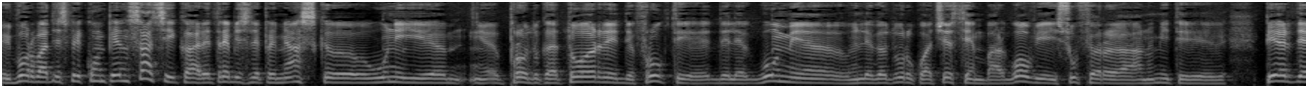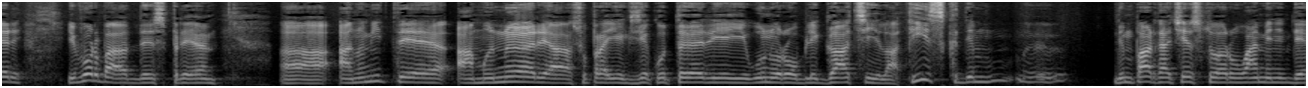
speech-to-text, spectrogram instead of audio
E vorba despre compensații care trebuie să le primească unii uh, producători de fructe, de legume în legătură cu aceste embargouri, ei suferă anumite pierderi. E vorba despre a, anumite amânări asupra executării unor obligații la fisc din, uh, din partea acestor oameni de,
